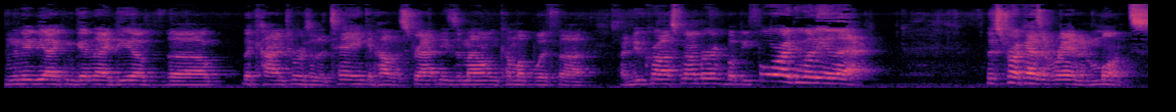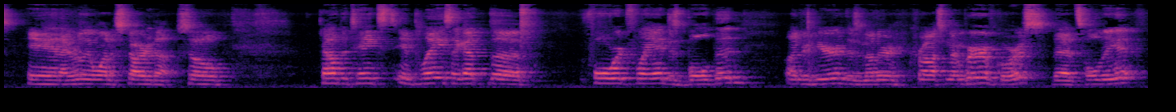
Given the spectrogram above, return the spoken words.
And then maybe I can get an idea of the, the contours of the tank and how the strap needs to mount and come up with a new cross member. But before I do any of that, this truck hasn't ran in months and I really want to start it up. So now the tank's in place. I got the forward flange is bolted under here. There's another cross member, of course, that's holding it.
